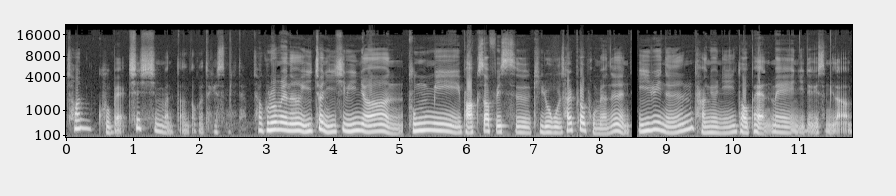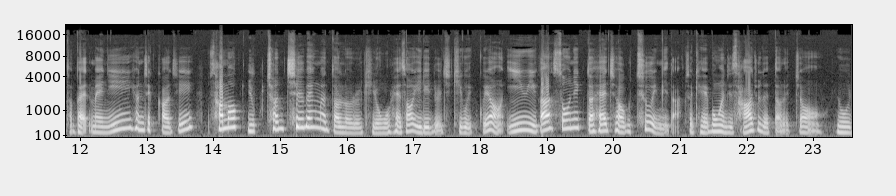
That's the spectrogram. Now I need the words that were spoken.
1,970만 달러가 되겠습니다. 자, 그러면은 2022년 북미 박스오피스 기록을 살펴보면은 1위는 당연히 더 배트맨이 되겠습니다. 더 배트맨이 현재까지 3억 6,700만 달러를 기록을 해서 1위를 지키고 있고요. 2위가 소닉 더 헤지허그 2입니다. 그래서 개봉한 지 4주 됐다 그랬죠. 이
